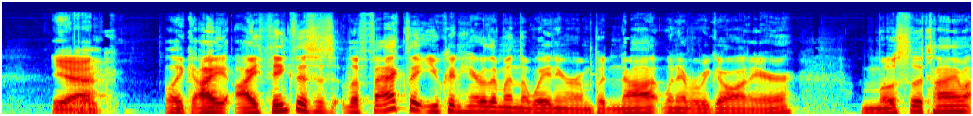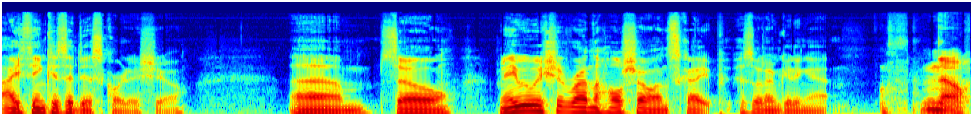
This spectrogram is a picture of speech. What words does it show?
yeah. Like, like I, I think this is the fact that you can hear them in the waiting room, but not whenever we go on air. Most of the time, I think is a Discord issue. Um, so maybe we should run the whole show on Skype. Is what I'm getting at. no.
